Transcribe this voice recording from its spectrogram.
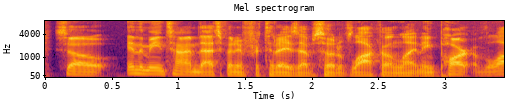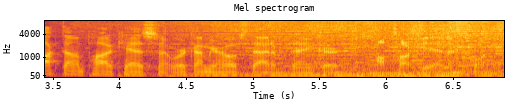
So in the meantime, that's been it for today's episode of Locked On Lightning, part of the Locked On Podcast Network. I'm your host, Adam Danker. I'll talk to you next one.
